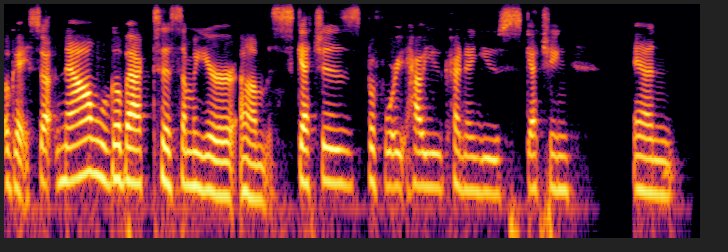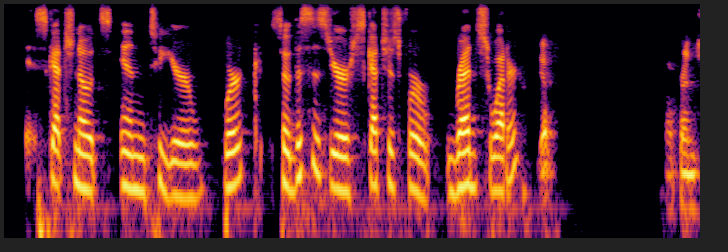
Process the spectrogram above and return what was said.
Okay, so now we'll go back to some of your um, sketches before how you kind of use sketching and sketch notes into your work. So this is your sketches for Red Sweater. Yep. My friend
